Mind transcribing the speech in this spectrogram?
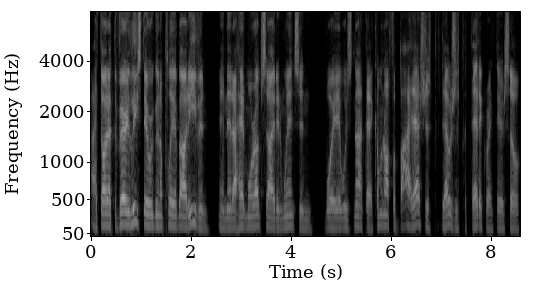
I thought at the very least they were going to play about even, and that I had more upside in Wentz. And boy, it was not that coming off a bye. That's just that was just pathetic right there. So.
